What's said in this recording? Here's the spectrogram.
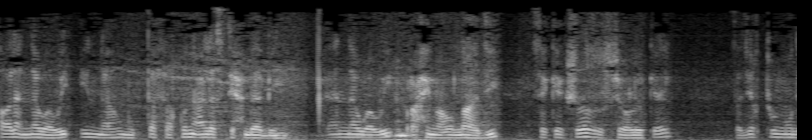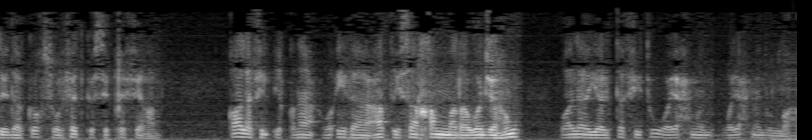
قال النووي إنه متفق على استحبابه النووي رحمه الله dit c'est quelque chose sur lequel c'est-à-dire tout le monde est d'accord sur le fait que c'est préférable قال في الإقناع وإذا عطس خمر وجهه ولا يلتفت ويحمد, ويحمد الله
